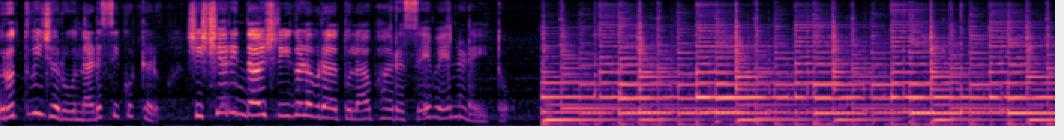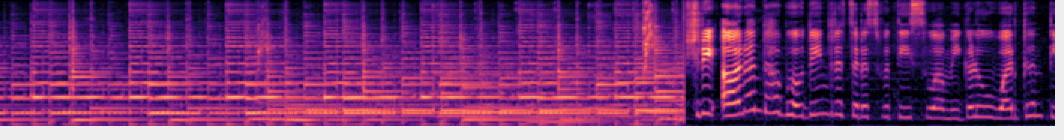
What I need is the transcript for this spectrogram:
ಋತ್ವಿಜರು ನಡೆಸಿಕೊಟ್ಟರು. ಶಿಷ್ಯರಿಂದ ಶ್ರೀಗಳವರ ತುಲಾಭಾರ ಸೇವೆ ನಡೆಯಿತು. ಆನಂದ ಭೌದೇಂದ್ರ ಸರಸ್ವತಿ ಸ್ವಾಮಿಗಳು ವರ್ಧಂತಿ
